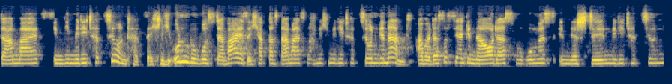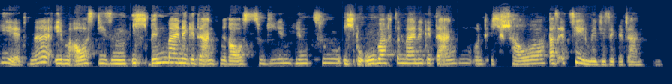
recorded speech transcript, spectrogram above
damals in die Meditation tatsächlich, unbewussterweise. Ich habe das damals noch nicht Meditation genannt. Aber das ist ja genau das, worum es in der stillen Meditation geht. Ne? Eben aus diesem Ich bin meine Gedanken rauszugehen hinzu, ich beobachte meine Gedanken und ich schaue, was erzählen mir diese Gedanken.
